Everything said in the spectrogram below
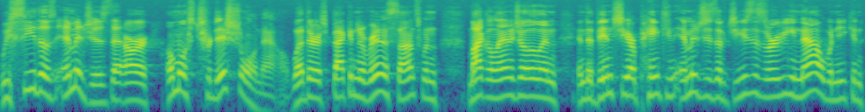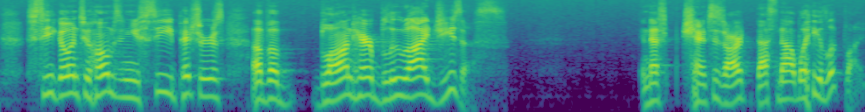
We see those images that are almost traditional now, whether it's back in the Renaissance when Michelangelo and, and Da Vinci are painting images of Jesus, or even now when you can see, go into homes and you see pictures of a blonde haired, blue eyed Jesus. And that's, chances are that's not what he looked like.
